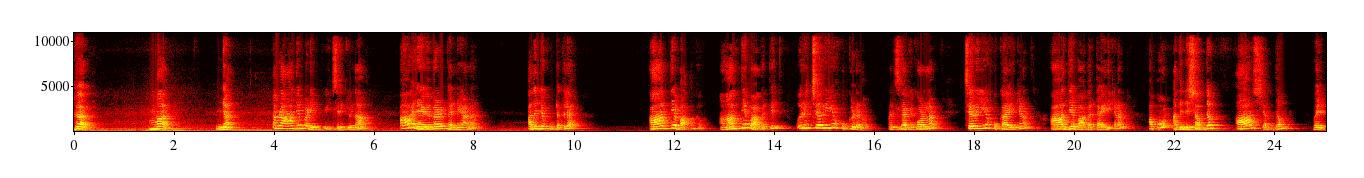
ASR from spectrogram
ഗർ മർ ഞ നമ്മൾ ആദ്യം പഠിപ്പിച്ചിരിക്കുന്ന ആ രേഖകൾ തന്നെയാണ് അതിന്റെ കൂട്ടത്തിൽ ആദ്യ ഭാഗം. ആദ്യ ഭാഗത്തിൽ ഒരു ചെറിയ ഹുക്ക് ഇടണം. മനസ്സിലാക്കിക്കൊള്ളണം ചെറിയ ഹുക്കായിരിക്കണം ആദ്യ ഭാഗത്തായിരിക്കണം. അപ്പോൾ അതിന്റെ ശബ്ദം ആർ ശബ്ദം വരും.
